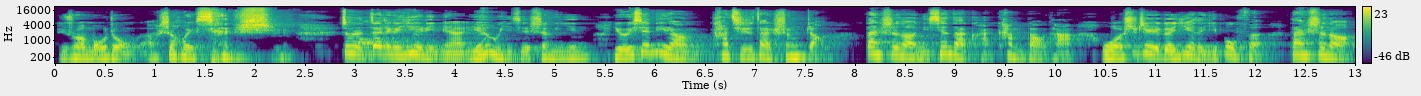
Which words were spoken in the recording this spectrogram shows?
比如说某种呃社会现实，就是在这个夜里面也有一些声音，有一些力量，它其实在生长，但是呢，你现在还看不到它。我是这个夜的一部分，但是呢，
